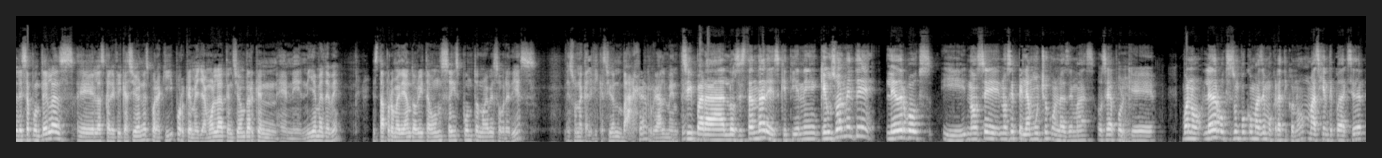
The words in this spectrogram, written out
les apunté las, eh, las calificaciones por aquí porque me llamó la atención ver que en, en- en IMDB está promediando ahorita un 6.9 sobre 10. Es una calificación baja realmente. Sí, para los estándares que tiene, que usualmente Leatherbox y no se, no se pelea mucho con las demás, o sea, porque, bueno, Leatherbox es un poco más democrático, ¿no? Más gente puede acceder,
